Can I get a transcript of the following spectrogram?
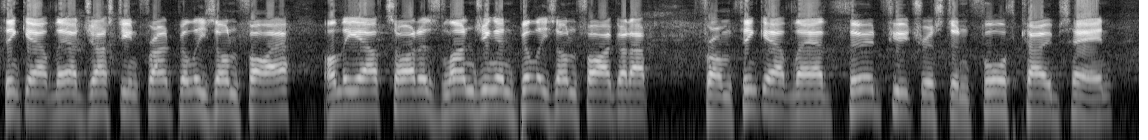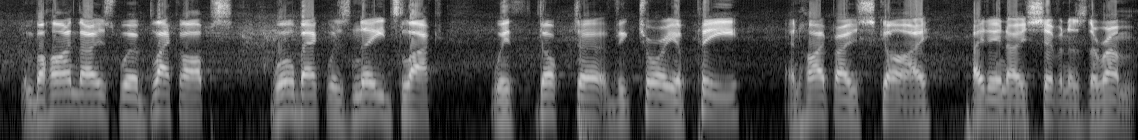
Think Out Loud just in front. Billy's on fire. On the outsiders lunging and Billy's on fire got up from Think Out Loud. Third Futurist and fourth Cobe's Hand. And behind those were Black Ops. Well back was Needs Luck with Dr. Victoria P. and Hypo Sky. 1807 is the rum.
